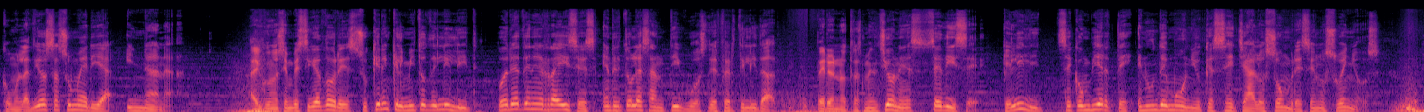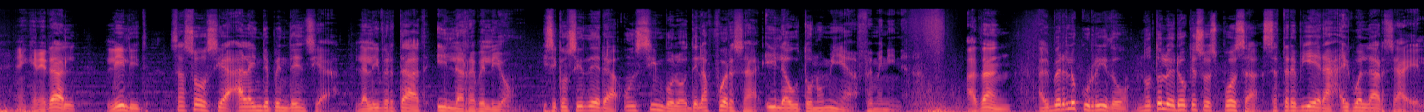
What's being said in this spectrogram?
como la diosa sumeria Inanna, algunos investigadores sugieren que el mito de Lilith podría tener raíces en rituales antiguos de fertilidad, pero en otras menciones se dice que Lilith se convierte en un demonio que acecha a los hombres en los sueños. En general, Lilith se asocia a la independencia, la libertad y la rebelión, y se considera un símbolo de la fuerza y la autonomía femenina. Adán, al ver lo ocurrido, no toleró que su esposa se atreviera a igualarse a él,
